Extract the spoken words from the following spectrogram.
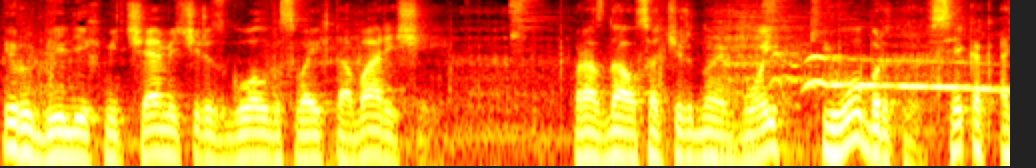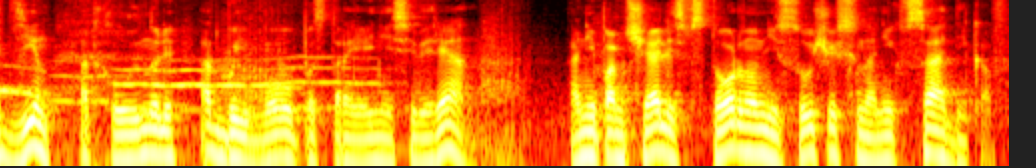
и рубили их мечами через головы своих товарищей. Раздался очередной вой, и оборотни, все как один, отхлынули от боевого построения северян. Они помчались в сторону несущихся на них всадников.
